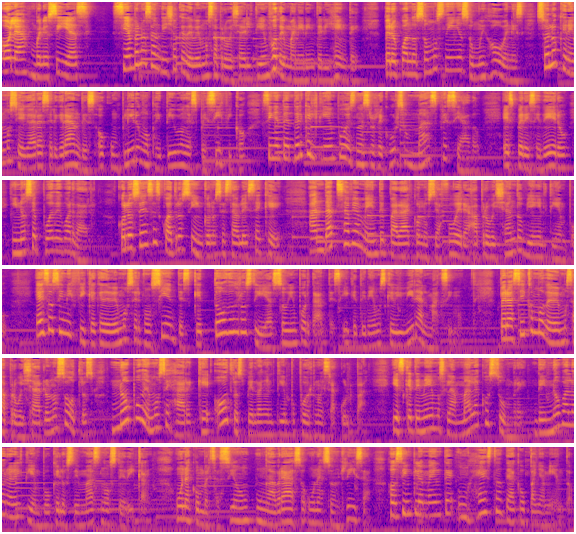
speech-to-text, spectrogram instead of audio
Hola, buenos días. Siempre nos han dicho que debemos aprovechar el tiempo de manera inteligente, pero cuando somos niños o muy jóvenes solo queremos llegar a ser grandes o cumplir un objetivo en específico sin entender que el tiempo es nuestro recurso más preciado, es perecedero y no se puede guardar. Colosenses 4:5 nos establece que andad sabiamente para con los de afuera, aprovechando bien el tiempo. Eso significa que debemos ser conscientes que todos los días son importantes y que tenemos que vivir al máximo. Pero así como debemos aprovecharlo nosotros, no podemos dejar que otros pierdan el tiempo por nuestra culpa. Y es que tenemos la mala costumbre de no valorar el tiempo que los demás nos dedican. Una conversación, un abrazo, una sonrisa o simplemente un gesto de acompañamiento.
